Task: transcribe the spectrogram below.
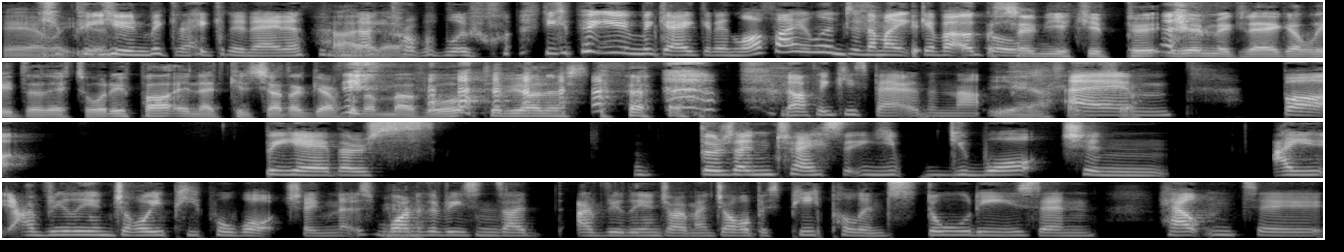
Yeah, you like put Ewan McGregor in anything, I I'd probably. You could put Ewan McGregor in Love Island, and I might give it a go. Listen, you could put Ewan McGregor leader of the Tory party, and I'd consider giving him my vote. To be honest. no, I think he's better than that. Yeah, um, so. but but yeah, there's there's interest you you watch and I, I really enjoy people watching. That's one yeah. of the reasons I, I really enjoy my job is people and stories and helping to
